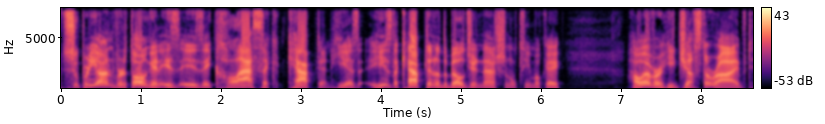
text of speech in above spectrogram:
Super Jan Vertonghen is is a classic captain. He has he is the captain of the Belgian national team, okay? However, he just arrived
